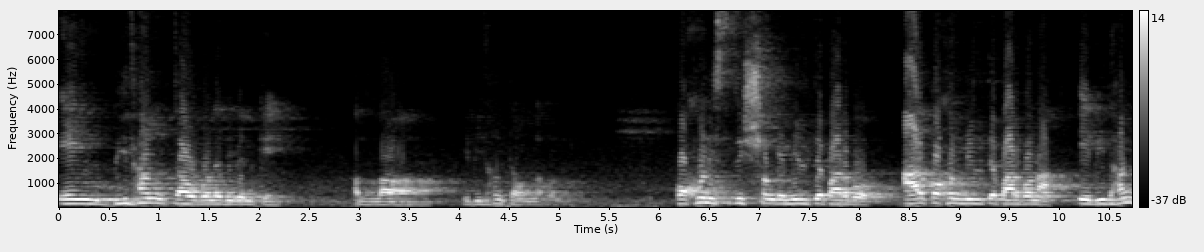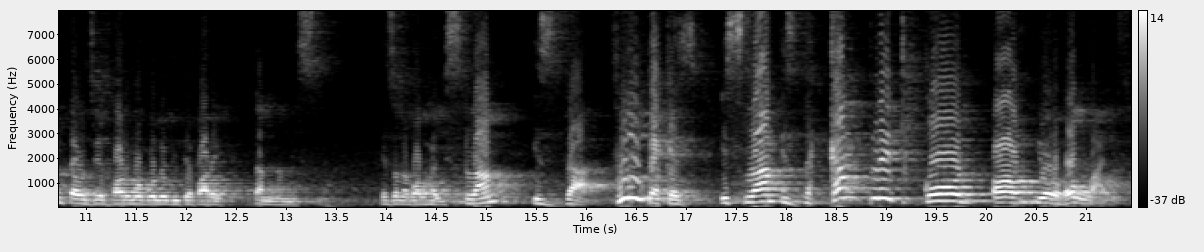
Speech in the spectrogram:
এই বিধানটাও বলে দিবেন কে? আল্লাহ। এই বিধানটা আল্লাহ বলে। কখন স্ত্রীর সঙ্গে মিলতে পারব, আর কখন মিলতে পারব না, এই বিধানটাও যে ধর্ম বলে দিতে পারে, তার নাম ইসলাম। এজন্য বলা হয়, Islam is the full package Islam is the complete code of your whole life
